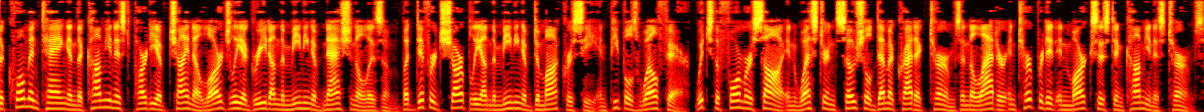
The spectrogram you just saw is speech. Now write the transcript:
The Kuomintang and the Communist Party of China largely agreed on the meaning of nationalism but differed sharply on the meaning of democracy and people's welfare, which the former saw in Western social democratic terms and the latter interpreted in Marxist and communist terms.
